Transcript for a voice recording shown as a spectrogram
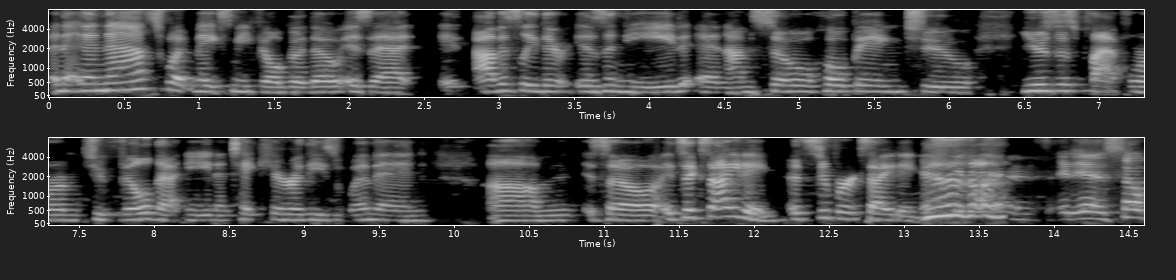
and and that's what makes me feel good though is that it, obviously there is a need, and I'm so hoping to use this platform to fill that need and take care of these women um, so it's exciting. It's super exciting. it is. It is. So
